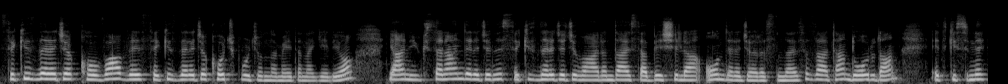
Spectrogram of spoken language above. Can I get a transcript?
8 derece kova ve 8 derece koç burcunda meydana geliyor. Yani yükselen dereceniz 8 derece civarındaysa 5 ila 10 derece arasındaysa zaten doğrudan etkisini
